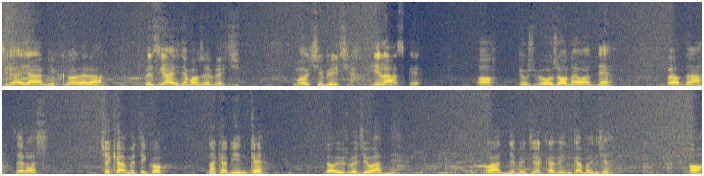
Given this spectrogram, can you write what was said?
Z jajami, cholera. Bez jaj nie może być. Musi być. I laskę. O, już wyłożone ładnie. Prawda? Teraz czekamy tylko na kabinkę. To już będzie ładnie. Ładnie będzie, jak kabinka będzie. O,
